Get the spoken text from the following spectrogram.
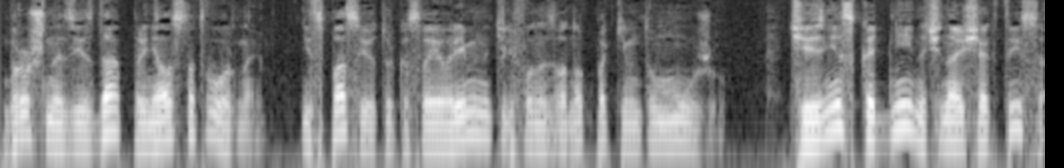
Брошенная звезда приняла снотворное, и спас ее только своевременный телефонный звонок покинутому мужу. Через несколько дней начинающая актриса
